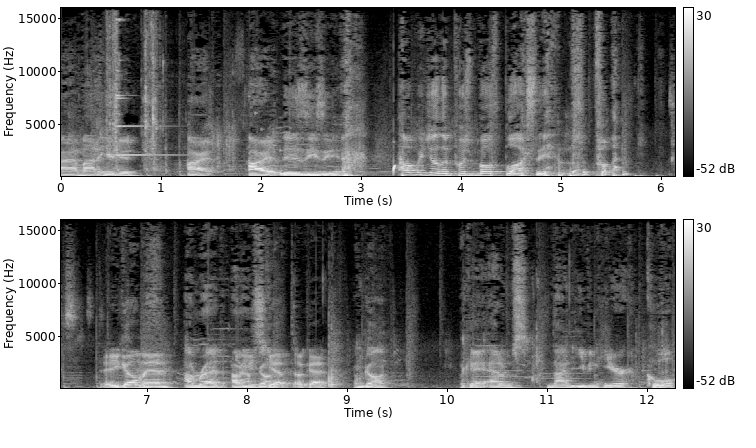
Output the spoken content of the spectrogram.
Right, I'm out of here, dude. All right, all right. This is easy. Help each other push both blocks to the end of the button. There you go, man. I'm red. Oh, All right, you I'm going. skipped. Okay. I'm going. Okay, Adam's not even here. Cool.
